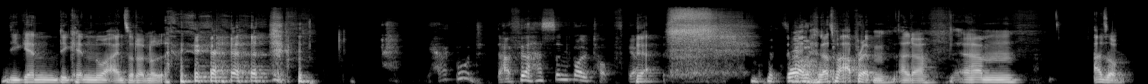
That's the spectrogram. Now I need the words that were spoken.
die kennen, die kennen nur eins oder null. ja, gut. Dafür hast du einen Goldtopf. Gell? Ja. So, lass mal abrappen, Alter. Ähm, also,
